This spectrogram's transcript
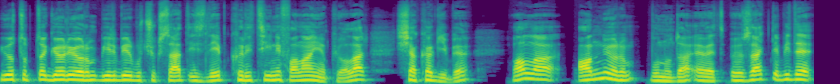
YouTube'da görüyorum bir bir buçuk saat izleyip kritiğini falan yapıyorlar şaka gibi. Valla anlıyorum bunu da evet özellikle bir de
